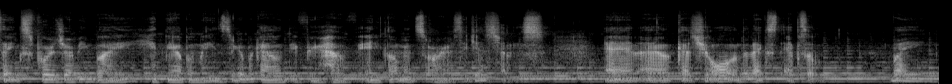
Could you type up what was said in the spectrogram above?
Thanks for dropping by. Hit me up on my Instagram account if you have any comments or suggestions. And I'll catch you all in the next episode. Bye.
